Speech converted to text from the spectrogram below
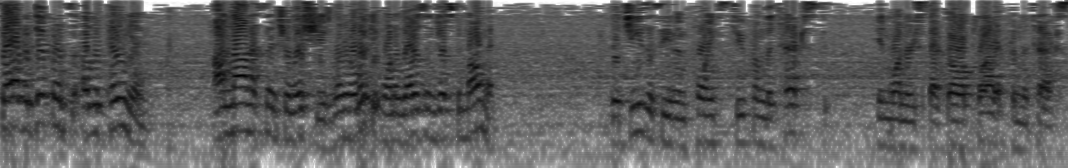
to have a difference of opinion on non-essential issues. We're going to look at one of those in just a moment. That Jesus even points to from the text in one respect. I'll apply it from the text.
